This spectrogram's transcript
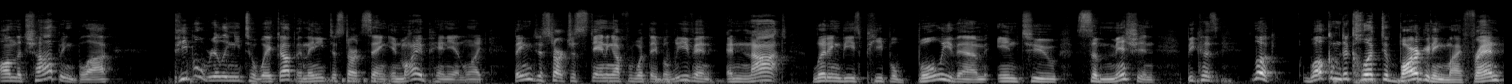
on the chopping block people really need to wake up and they need to start saying, in my opinion, like they need to start just standing up for what they believe in and not letting these people bully them into submission. Because, look, welcome to collective bargaining, my friend.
